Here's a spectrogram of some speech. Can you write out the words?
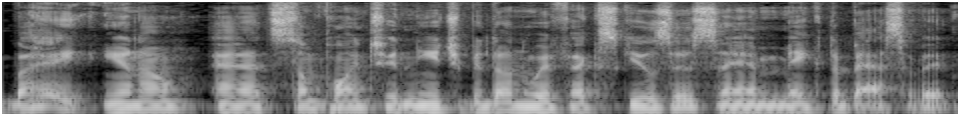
But hey, you know, at some point you need to be done with excuses and make the best of it.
